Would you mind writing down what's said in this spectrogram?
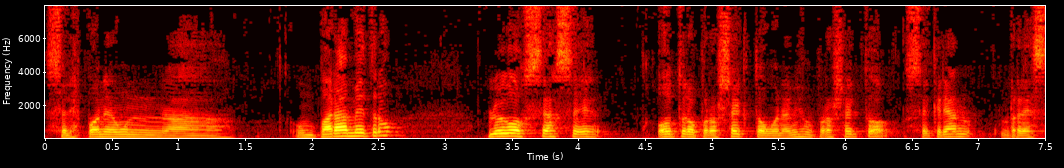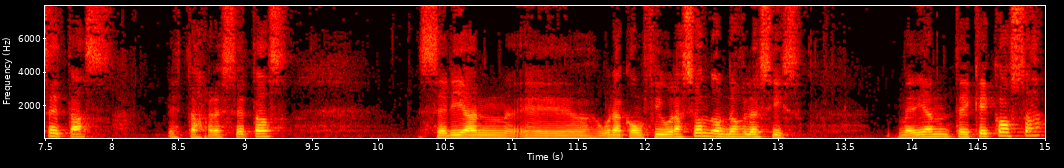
se les pone un parámetro, luego se hace otro proyecto o en el mismo proyecto se crean recetas. Estas recetas serían eh, una configuración donde os decís mediante qué cosa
